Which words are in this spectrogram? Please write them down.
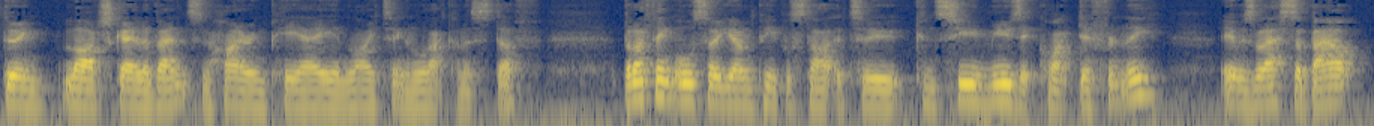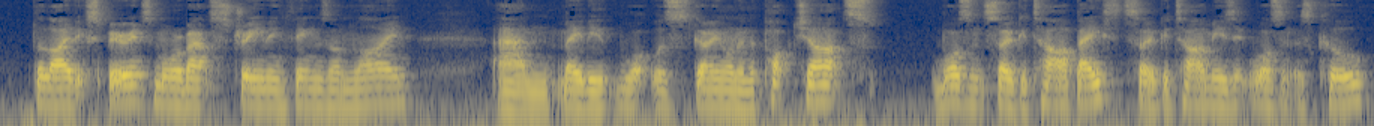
doing large scale events and hiring PA and lighting and all that kind of stuff. But I think also young people started to consume music quite differently. It was less about the live experience, more about streaming things online, and maybe what was going on in the pop charts wasn't so guitar based, so guitar music wasn't as cool.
